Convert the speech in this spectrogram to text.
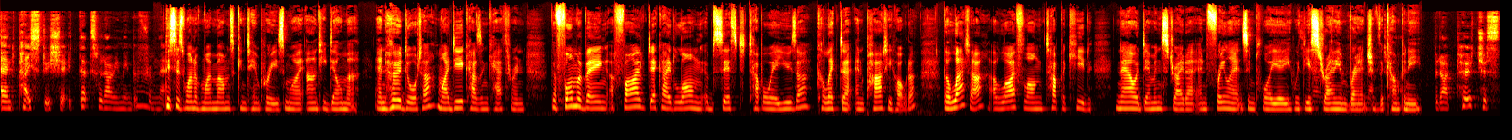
and pastry sheet. That's what I remember from hmm. that. This is one of my mum's contemporaries, my Auntie Delma and her daughter, my dear cousin Katherine, the former being a five decade long obsessed Tupperware user, collector, and party holder, the latter a lifelong Tupper kid, now a demonstrator and freelance employee with the Australian branch of the company. But I purchased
